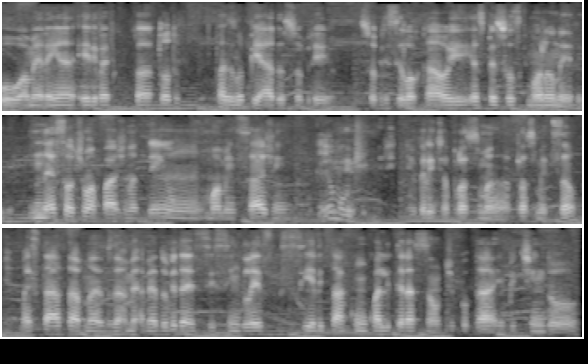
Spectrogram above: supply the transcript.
o Homem-Aranha ele vai ficar todo fazendo piada sobre, sobre esse local e as pessoas que moram nele. Nessa última página tem um, uma mensagem. Tem um monte referente à próxima, à próxima edição. Mas tá, tá mas a, minha, a minha dúvida é se esse inglês, se ele tá com qual literação, tipo, tá repetindo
